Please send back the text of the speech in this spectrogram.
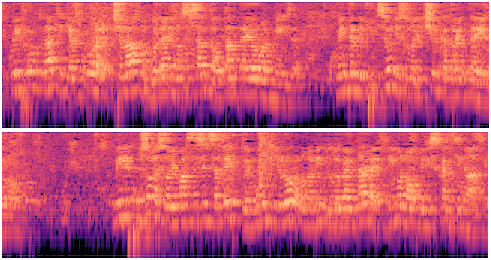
e quei fortunati che ancora ce l'hanno guadagnano 60-80 euro al mese, mentre le pensioni sono di circa 30 euro. Mille persone sono rimaste senza tetto e molti di loro, non avendo dove andare, vivono negli scantinati.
